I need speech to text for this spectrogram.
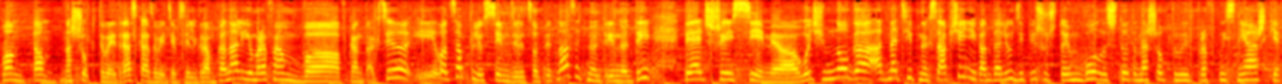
вам там нашептывает? Рассказывайте в телеграм-канале Юмор ФМ в ВКонтакте и WhatsApp плюс 7 915 0303 567. Э, Очень много однотипных сообщений, когда люди пишут, что им голос что-то нашептывает про вкусняшки,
